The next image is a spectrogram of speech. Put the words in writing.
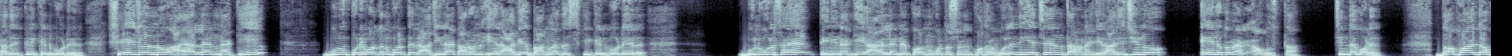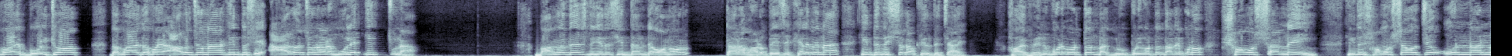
তাদের ক্রিকেট বোর্ডের সেই জন্য আয়ারল্যান্ড নাকি গ্রুপ পরিবর্তন করতে রাজি না, কারণ এর আগে বাংলাদেশ ক্রিকেট বোর্ডের বুলবুল সাহেব তিনি নাকি আয়ারল্যান্ডের কর্মকর্তার সঙ্গে কথা বলে নিয়েছেন, তারা নাকি রাজি ছিল। এইরকম এক অবস্থা, চিন্তা করেন। দফায় দফায় বৈঠক, দফায় দফায় আলোচনা, কিন্তু সেই আলোচনার মূলে কিচ্ছু না। বাংলাদেশ নিজেদের সিদ্ধান্তে অনর তারা ভারতে এসে খেলবে না, কিন্তু বিশ্বকাপ খেলতে চায়। হয় ভেনু পরিবর্তন বা গ্রুপ পরিবর্তন, তাদের কোনো সমস্যা নেই। কিন্তু সমস্যা হচ্ছে অন্যান্য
